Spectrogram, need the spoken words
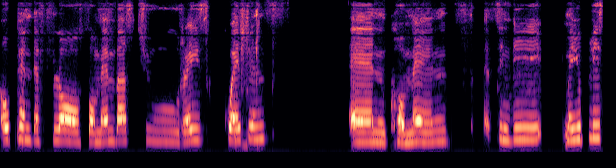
open the floor for members to raise questions and comments. Cindy, may you please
